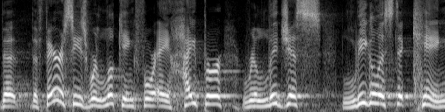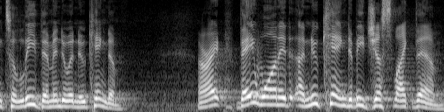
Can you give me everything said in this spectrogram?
the, the Pharisees were looking for a hyper religious, legalistic king to lead them into a new kingdom. All right? They wanted a new king to be just like them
